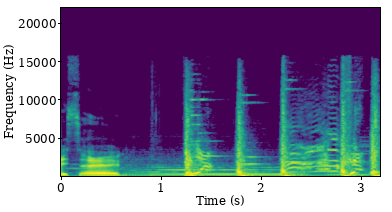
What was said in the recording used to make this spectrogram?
Hulkunir. Säg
